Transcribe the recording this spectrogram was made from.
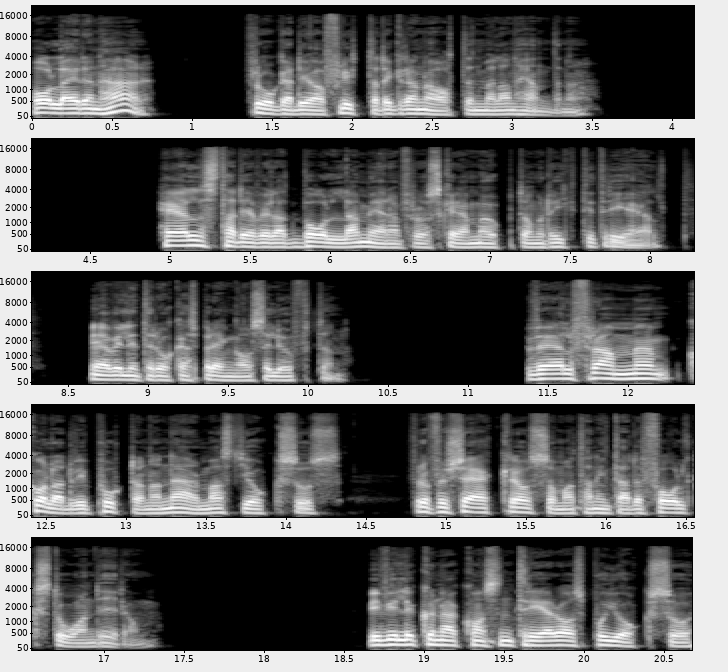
Hålla i den här? frågade jag och flyttade granaten mellan händerna. Helst hade jag velat bolla med den för att skrämma upp dem riktigt rejält. men jag ville inte råka spränga oss i luften. Väl framme kollade vi portarna närmast Joxos för att försäkra oss om att han inte hade folk stående i dem. Vi ville kunna koncentrera oss på Joxo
